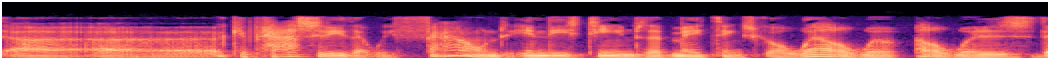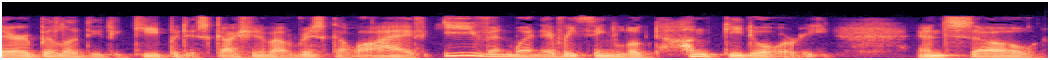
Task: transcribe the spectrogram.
uh, uh, capacity that we found in these teams that made things go well, well was their ability to keep a discussion about risk alive, even when everything looked hunky dory. And so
